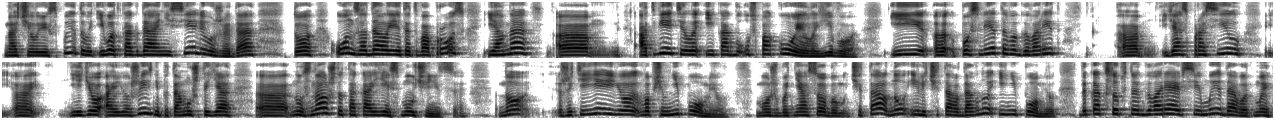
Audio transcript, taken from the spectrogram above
начал ее испытывать, и вот когда они сели уже, да, то он задал ей этот вопрос, и она э, ответила и как бы успокоила его. И э, после этого говорит, э, я спросил э, ее о ее жизни, потому что я э, ну, знал, что такая есть мученица, но житие ее, в общем, не помнил. Может быть, не особо читал, ну или читал давно и не помнил. Да как, собственно говоря, и все мы, да, вот мы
